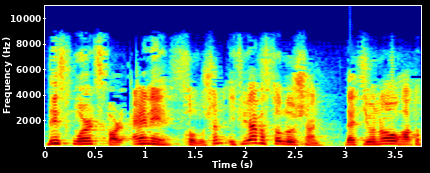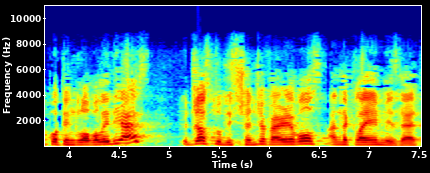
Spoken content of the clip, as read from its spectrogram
this works for any solution. If you have a solution that you know how to put in global ADS, you just do this change of variables, and the claim is that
